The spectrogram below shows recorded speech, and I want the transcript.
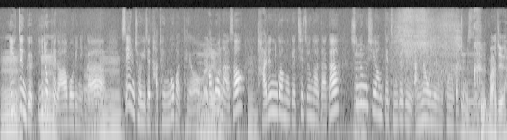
1등급 이렇게 나와 버리니까 쌤저 이제 다 된. 된 것 같아요. 음, 하고 나서 음. 다른 과목에 치중하다가 수능 음. 시험 때 등급이 안 나오는 경우가 좀 있어요. 그, 맞아요.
